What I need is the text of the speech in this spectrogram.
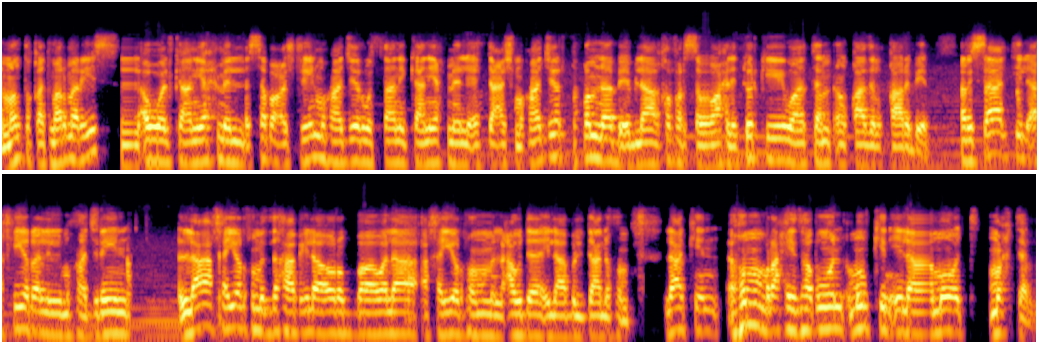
منطقة مرمريس. الأول كان يحمل 27 مهاجر والثاني كان يحمل 11 مهاجر. قمنا بإبلاغ خفر السواحل التركي وتم إنقاذ القاربين. رسالتي الاخيره للمهاجرين لا اخيرهم الذهاب الى اوروبا ولا اخيرهم العوده الى بلدانهم لكن هم راح يذهبون ممكن الى موت محتم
